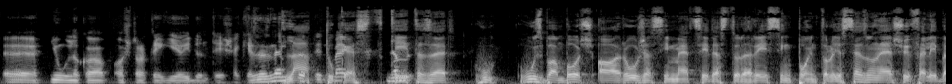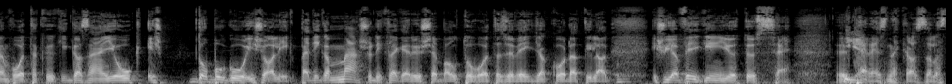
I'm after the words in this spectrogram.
e, nyúlnak a, a stratégiai döntésekhez. Ez nem Láttuk meg, ezt nem... 2020-ban, bocs, a rózsaszín Mercedes-től, a Racing Point-tól, hogy a szezon első felében voltak ők igazán jók, és dobogó is alig, pedig a második legerősebb autó volt az övék gyakorlatilag, és ugye a végén jött össze Igen. Pereznek azzal az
